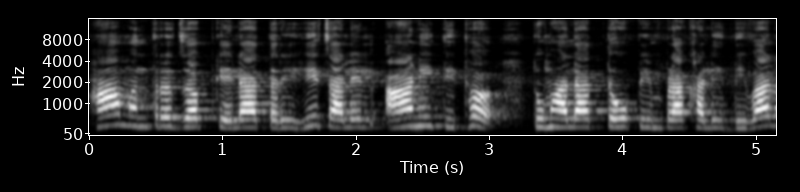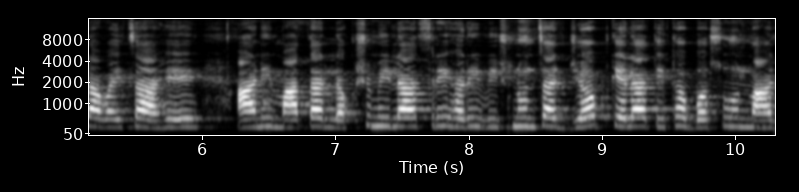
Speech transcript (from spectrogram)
हा मंत्र जप केला तरीही चालेल. आणि तिथं तुम्हाला तो पिंपळाखाली दिवा लावायचा आहे. आणि माता लक्ष्मीला श्रीहरी विष्णूंचा जप केला तिथं बसून माझ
